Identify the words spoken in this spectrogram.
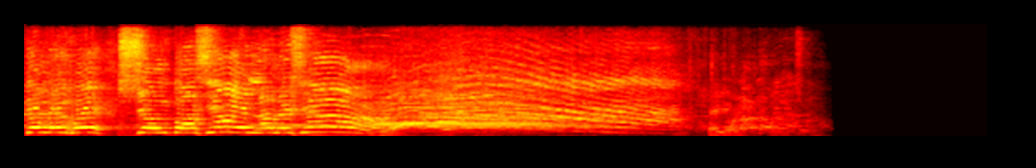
中联会上大声的老人声！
